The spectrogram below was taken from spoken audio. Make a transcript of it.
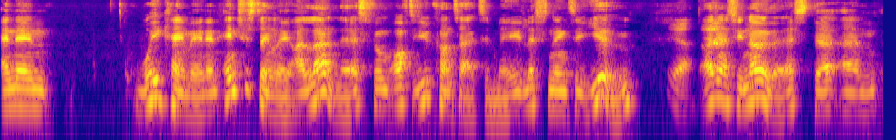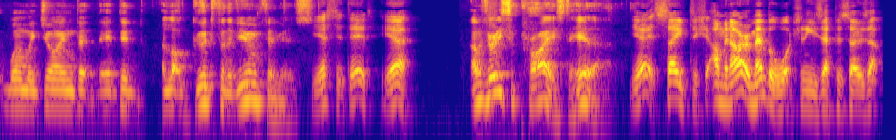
and then we came in, and interestingly, I learned this from after you contacted me, listening to you. yeah. I didn't actually know this that um, when we joined, that it did a lot good for the viewing figures. Yes, it did. Yeah. I was really surprised to hear that. Yeah, it saved the sh- I mean, I remember watching these episodes at,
